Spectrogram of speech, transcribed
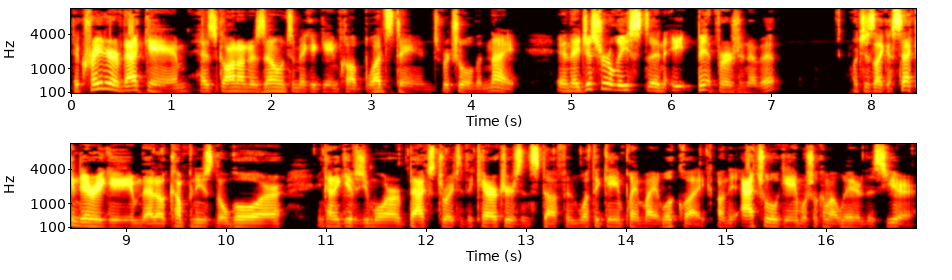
the creator of that game has gone on his own to make a game called Bloodstained Ritual of the Night. And they just released an 8 bit version of it, which is like a secondary game that accompanies the lore and kind of gives you more backstory to the characters and stuff and what the gameplay might look like on the actual game, which will come out later this year.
